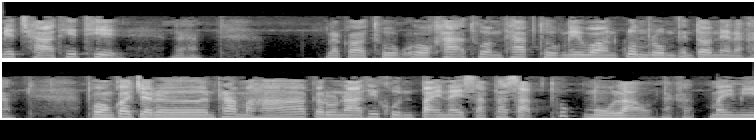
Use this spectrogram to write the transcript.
มิจฉาทิฏฐินะครับแล้วก็ถูกโอคะท่วมทับถูกนิวรณ์กลุ่มรุมเป็นต้นเนี่ยนะครับพระองค์ก็เจริญพระมหากรุณาที่คุณไปในสรรพสัตว์ทุกหมู่เหล่านะครับ ไม่มี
